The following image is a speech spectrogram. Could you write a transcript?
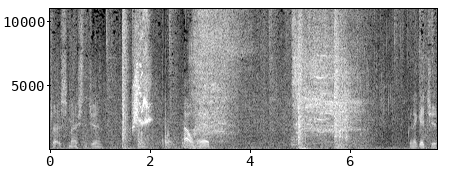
Try to smash the gen. Ow, man. Gonna get you.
